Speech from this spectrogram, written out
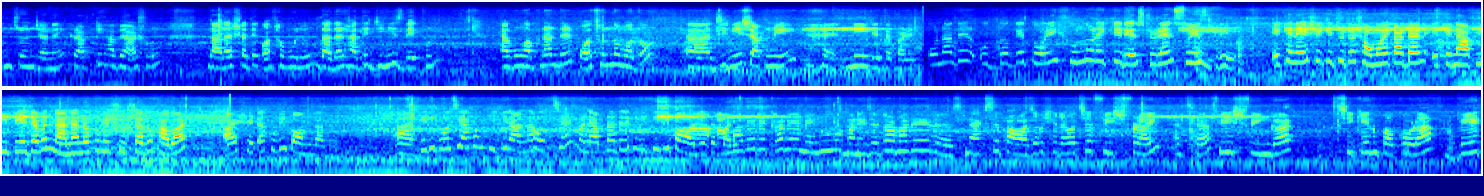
আমন্ত্রণ জানাই। ক্রাফটি হাবে আসুন দাদার সাথে কথা বলুন দাদার হাতে জিনিস দেখুন এবং আপনাদের পছন্দ মতো জিনিস আপনি নিয়ে যেতে পারেন। ওনাদের উদ্যোগে তৈরি সুন্দর একটি রেস্টুরেন্ট সুইস গ্রিল। এখানে এসে কিছুটা সময় কাটান এখানে আপনি পেয়ে যাবেন নানান রকমের সুস্বাদু খাবার আর সেটা খুবই কম দামে। দিদি বলছি এখন কি কি রান্না হচ্ছে? মানে আপনাদের এখানে কি কি পাওয়া যেতে পারে? আমাদের এখানে মেনু মানে যেটা আমাদের স্ন্যাক্সে পাওয়া যাবে সেটা হচ্ছে ফিশ ফ্রাই আচ্ছা। Fish finger chicken pakora veg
